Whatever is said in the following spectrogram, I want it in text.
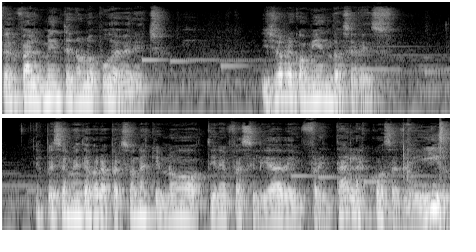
verbalmente no lo pude haber hecho. Y yo recomiendo hacer eso especialmente para personas que no tienen facilidad de enfrentar las cosas, de ir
